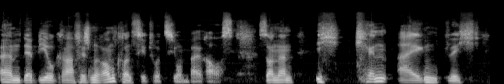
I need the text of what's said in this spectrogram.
ähm, der biografischen Raumkonstitution bei raus, sondern ich kenne eigentlich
